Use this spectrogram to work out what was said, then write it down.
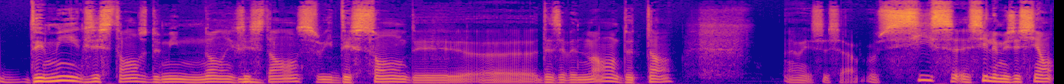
demi-existence, demi-non-existence, oui, des sons, des, euh, des événements, de temps. Ah Oui, c'est ça. Si, si le musicien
